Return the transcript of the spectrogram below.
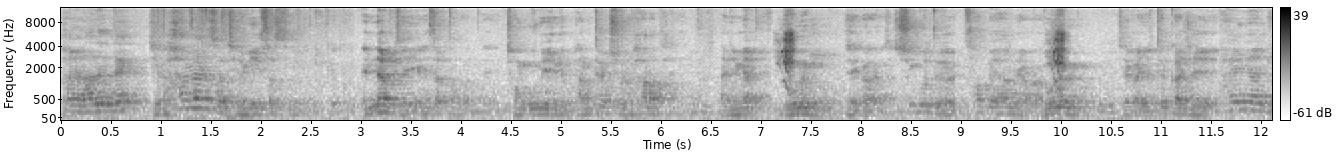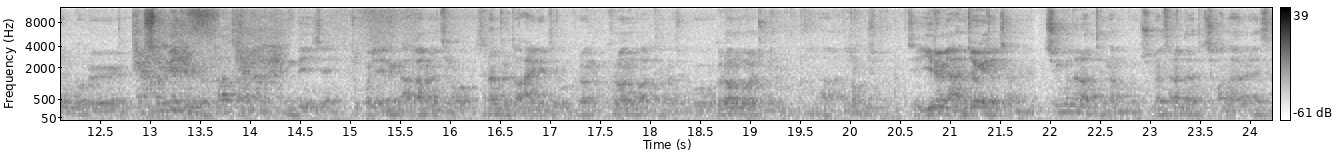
하면 하는데 제가 하면서 재미있었으면 좋겠고 옛날부터 얘기를 했었던 건데 전국에 있는 방탈출을 하러 다니면 아니면 노는 거. 제가 이제 친구들 섭외하면 노는 거. 제가 여태까지 8년 정도를 신비주의로 살았잖아요. 근데 이제 조금 예능 나가면서 사람들도 알게 되고 그런 그러는 것 같아가지고 그런 걸 좀 하나 하고 싶어요. 제 이름이 안 정해졌잖아요. 친구들한테나 뭐 주변 사람들한테 전화를 해서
